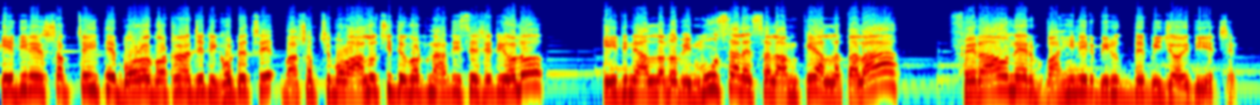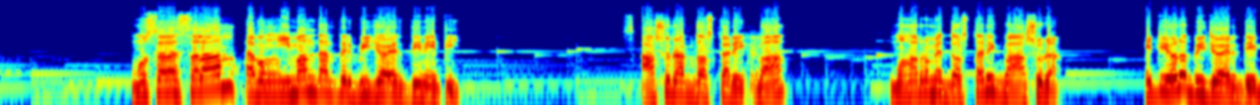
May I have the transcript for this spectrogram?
এদিনের সবচেয়ে বড় ঘটনা যেটি ঘটেছে বা সবচেয়ে বড় আলোচিত ঘটনা হাদিসে সেটি হলো এই দিনে আল্লাহ নবী মুসা আলাইসাল্লামকে আল্লাহ তালা ফেরাউনের বাহিনীর বিরুদ্ধে বিজয় দিয়েছে। মুসা আলাহিসাল্লাম এবং ইমানদারদের বিজয়ের দিন এটি। আশুরার দশ তারিখ বা মহরমের দশ তারিখ বা আশুরা। এটি হলো বিজয়ের দিন।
